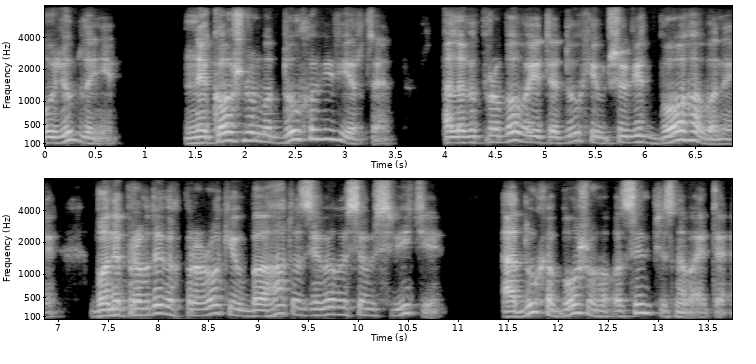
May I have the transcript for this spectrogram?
Улюблені, не кожному духові вірте, але випробовуєте духів, чи від Бога вони, бо неправдивих пророків багато з'явилося в світі, а Духа Божого оцим пізнавайте.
